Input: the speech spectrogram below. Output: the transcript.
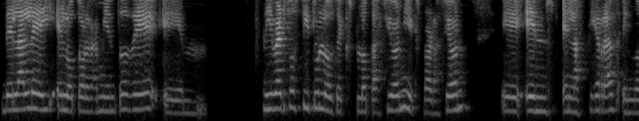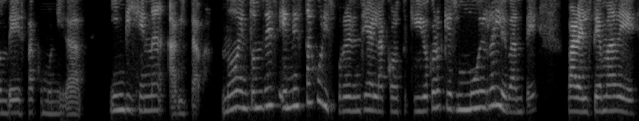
de la ley el otorgamiento de em, diversos títulos de explotación y exploración eh, en, en las tierras en donde esta comunidad indígena habitaba. ¿No? Entonces, en esta jurisprudencia de la Corte, que yo creo que es muy relevante para el tema de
